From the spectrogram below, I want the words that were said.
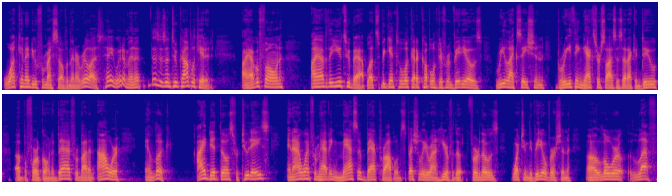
What can I do for myself? And then I realized, hey, wait a minute, this isn't too complicated. I have a phone, I have the YouTube app. Let's begin to look at a couple of different videos, relaxation, breathing exercises that I can do uh, before going to bed for about an hour. And look, I did those for two days and I went from having massive back problems, especially around here for the for those watching the video version, uh, lower left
